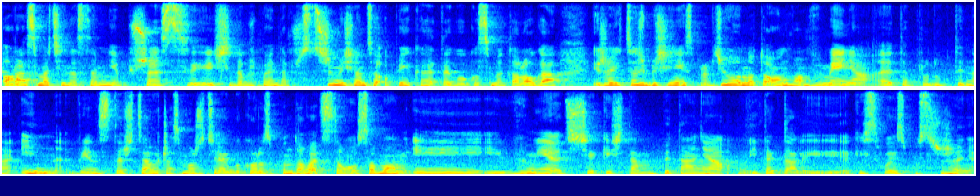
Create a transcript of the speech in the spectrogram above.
Oraz macie następnie przez, jeśli dobrze pamiętam, przez 3 miesiące opiekę tego kosmetologa. Jeżeli coś by się nie sprawdziło, no to on Wam wymienia e, te produkty na inne, więc też cały czas możecie jakby korespondować z tą osobą i, i wymieniać jakieś tam pytania i tak dalej, jakieś swoje spostrzeżenia.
